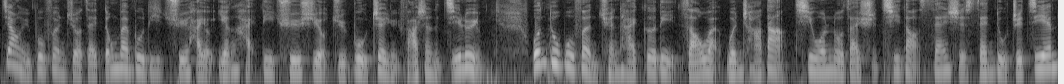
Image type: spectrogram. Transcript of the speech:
降雨部分只有在东半部地区还有沿海地区是有局部阵雨发生的几率。温度部分，全台各地早晚温差大，气温落在十七到三十三度之间，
